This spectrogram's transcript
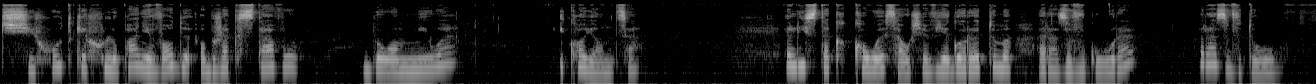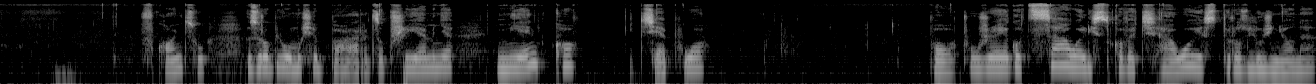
Cichutkie chlupanie wody o brzeg stawu było miłe i kojące. Listek kołysał się w jego rytm raz w górę, raz w dół. W końcu zrobiło mu się bardzo przyjemnie miękko i ciepło. Poczuł, że jego całe listkowe ciało jest rozluźnione.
